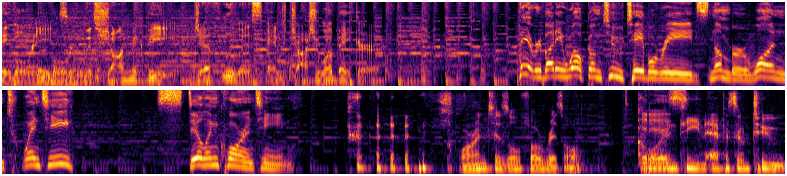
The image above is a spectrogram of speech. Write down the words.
Table Reads with Sean McBee, Jeff Lewis, and Joshua Baker. Hey, everybody, welcome to Table Reads number 120. Still in quarantine. Quarantizzle for Rizzle. It is Quarantine episode two.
